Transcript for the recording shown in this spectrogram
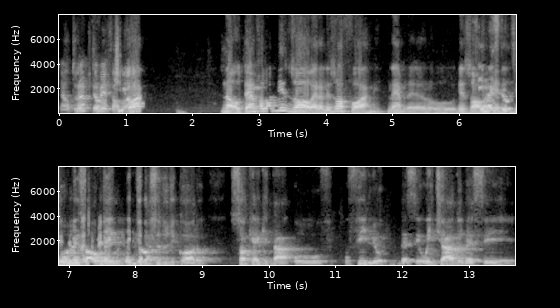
É, o Trump então, também falou. Né? Não, o Trump falou lisol, era lisoforme, lembra? Era o lisol. Sim, mas o, o lisol tem, tem dióxido de cloro. Só que aí que tá, o, o filho, desse, o enteado desse,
